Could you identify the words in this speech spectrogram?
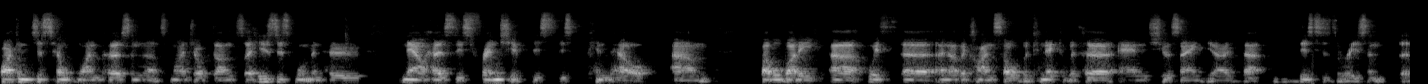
if I can just help one person, that's my job done. So here's this woman who now has this friendship, this this pen pal um, bubble buddy uh, with uh, another kind soul that connected with her, and she was saying, you know, that this is the reason that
